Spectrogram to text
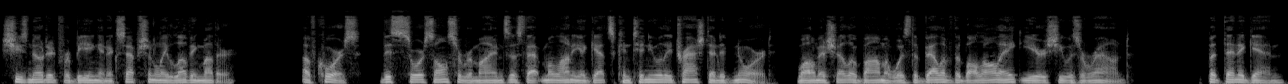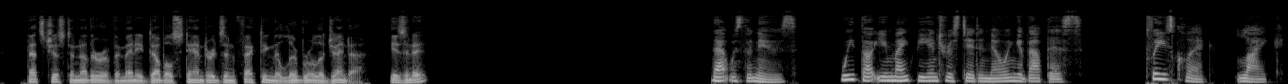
she's noted for being an exceptionally loving mother. Of course, this source also reminds us that Melania gets continually trashed and ignored, while Michelle Obama was the belle of the ball all eight years she was around. But then again, that's just another of the many double standards infecting the liberal agenda, isn't it? That was the news. We thought you might be interested in knowing about this. Please click like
